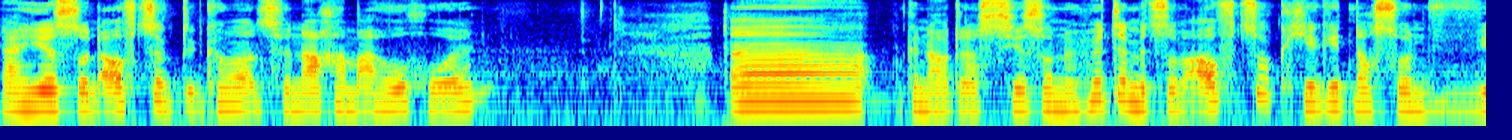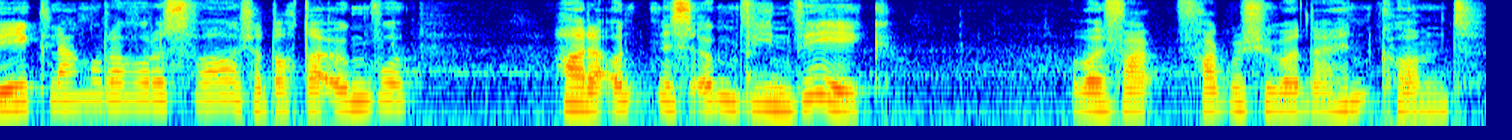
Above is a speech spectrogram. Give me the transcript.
Ja, hier ist so ein Aufzug, den können wir uns für nachher mal hochholen. Äh, genau, das ist hier so eine Hütte mit so einem Aufzug. Hier geht noch so ein Weg lang oder wo das war. Ich habe doch da irgendwo Ha, da unten ist irgendwie ein Weg. Aber ich frage frag mich, wie man da hinkommt.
